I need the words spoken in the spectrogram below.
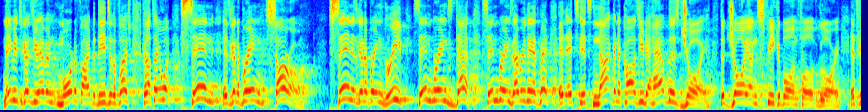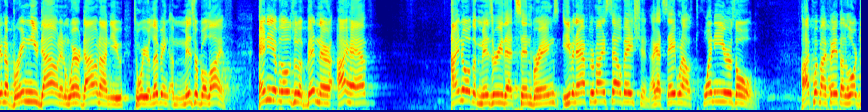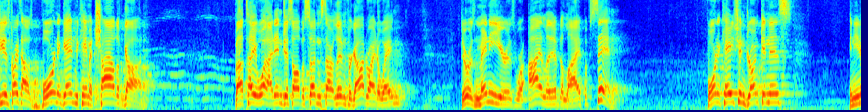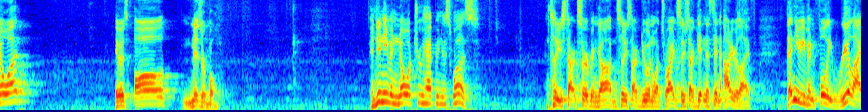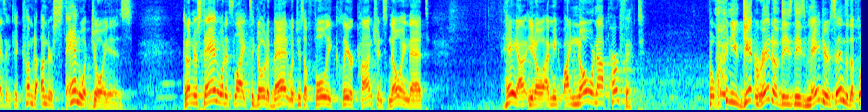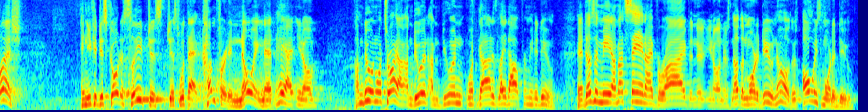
Maybe it's because you haven't mortified the deeds of the flesh. Because I'll tell you what, sin is going to bring sorrow. Sin is going to bring grief. Sin brings death. Sin brings everything that's bad. It, it's, it's not going to cause you to have this joy, the joy unspeakable and full of glory. It's going to bring you down and wear down on you to where you're living a miserable life. Any of those who have been there, I have. I know the misery that sin brings, even after my salvation. I got saved when I was 20 years old. I put my faith on the Lord Jesus Christ. I was born again, became a child of God. But I'll tell you what, I didn't just all of a sudden start living for God right away. There was many years where I lived a life of sin. Fornication, drunkenness, and you know what? It was all miserable. I didn't even know what true happiness was until you start serving God, until you start doing what's right, until you start getting the sin out of your life. Then you even fully realize and can come to understand what joy is. And understand what it's like to go to bed with just a fully clear conscience, knowing that, hey, I, you know, I mean, I know we're not perfect. But when you get rid of these, these major sins of the flesh, and you could just go to sleep just, just with that comfort and knowing that, hey, I, you know, I'm doing what's right. I'm doing, I'm doing what God has laid out for me to do. And it doesn't mean, I'm not saying I've arrived and, there, you know, and there's nothing more to do. No, there's always more to do.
